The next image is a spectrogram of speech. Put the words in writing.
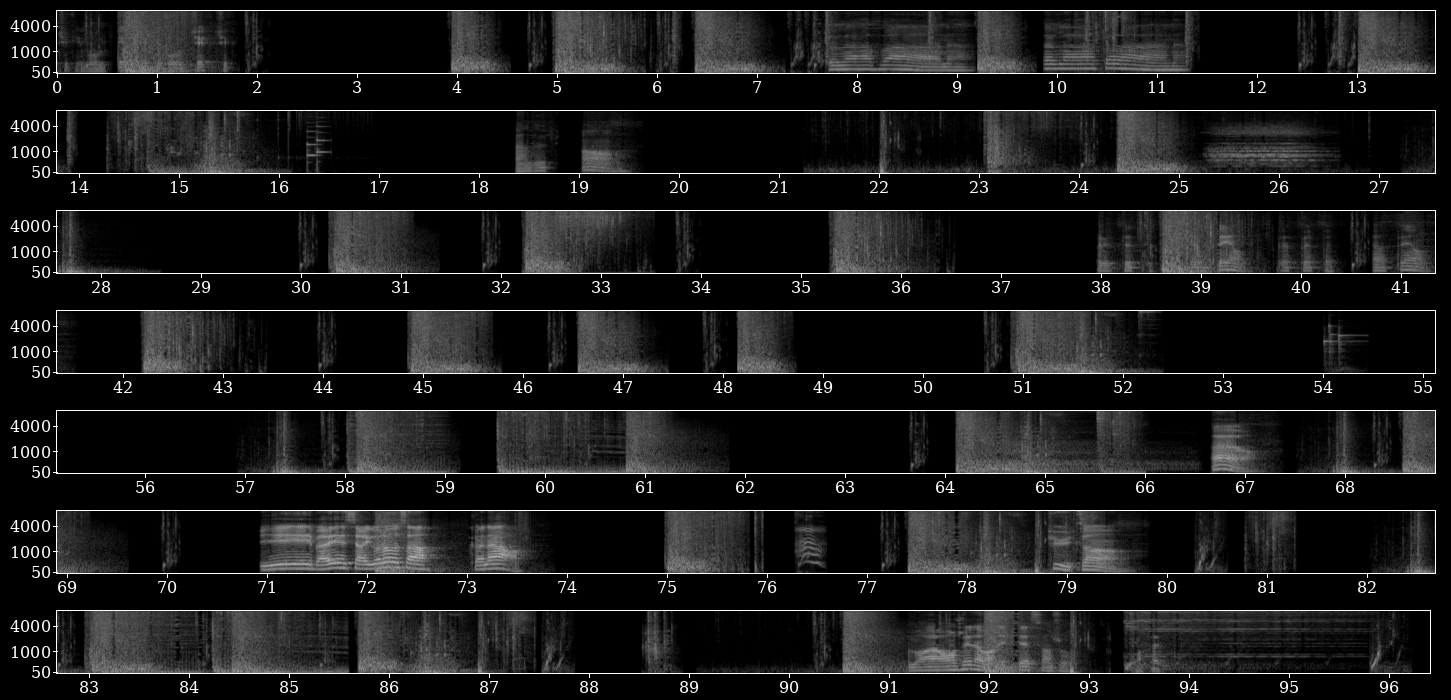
Chicky boom, chick, chicky boom, chick, chick. De la Havana, de la Havana. Un de piment. Oh. Et bah oui, c'est rigolo ça Connard Putain Ça m'aurait arrangé d'avoir les pièces un jour, en fait.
